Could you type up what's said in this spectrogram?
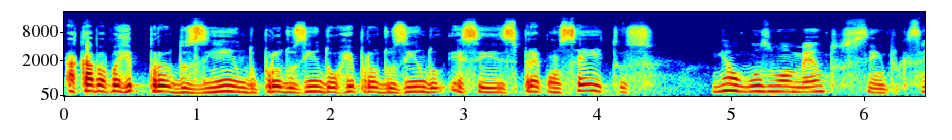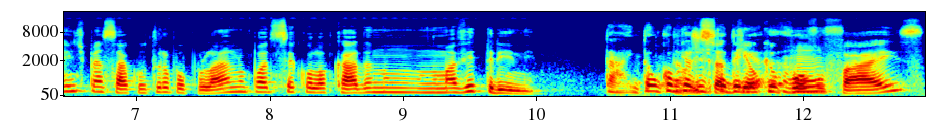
acaba reproduzindo, produzindo ou reproduzindo esses preconceitos? Em alguns momentos, sim, porque se a gente pensar a cultura popular, não pode ser colocada num, numa vitrine. Tá, então como então, que a gente isso poderia... Isso aqui é o que o povo uhum. faz,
